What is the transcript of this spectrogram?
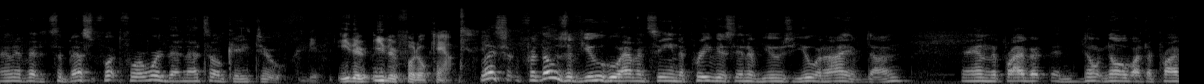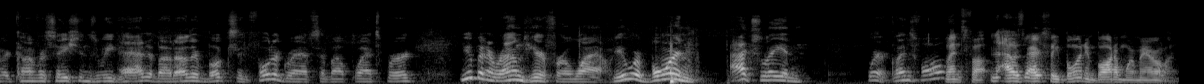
and if it's the best foot forward, then that's okay too. Either either foot will count. Let's, for those of you who haven't seen the previous interviews you and I have done, and the private, and don't know about the private conversations we've had about other books and photographs about Plattsburgh, you've been around here for a while. You were born actually in, where, Glens Falls? Glens Falls. No, I was actually born in Baltimore, Maryland,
